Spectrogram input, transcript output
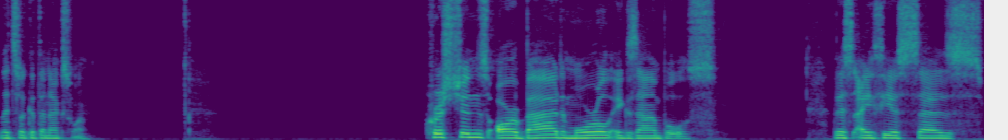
Let's look at the next one. Christians are bad moral examples. This atheist says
